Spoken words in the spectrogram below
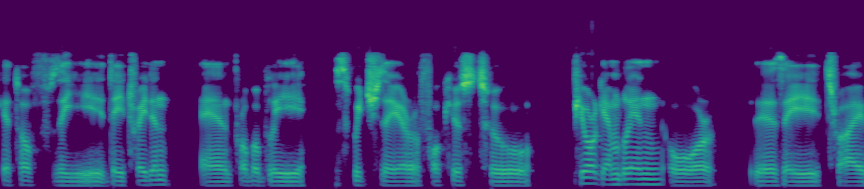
get off the day trading and probably switch their focus to pure gambling or uh, they try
